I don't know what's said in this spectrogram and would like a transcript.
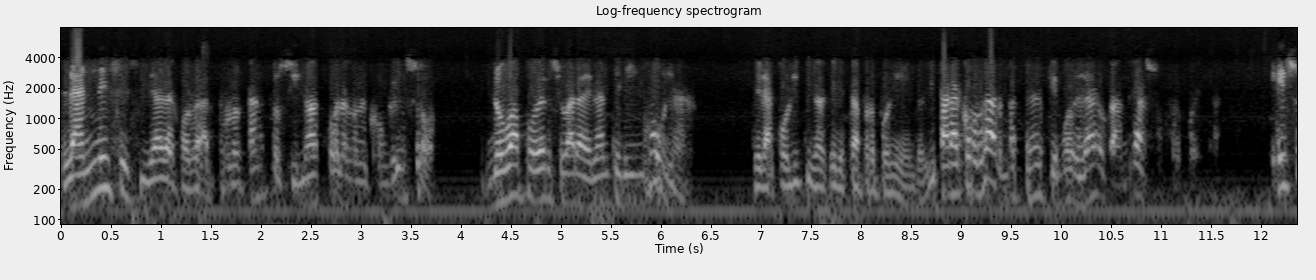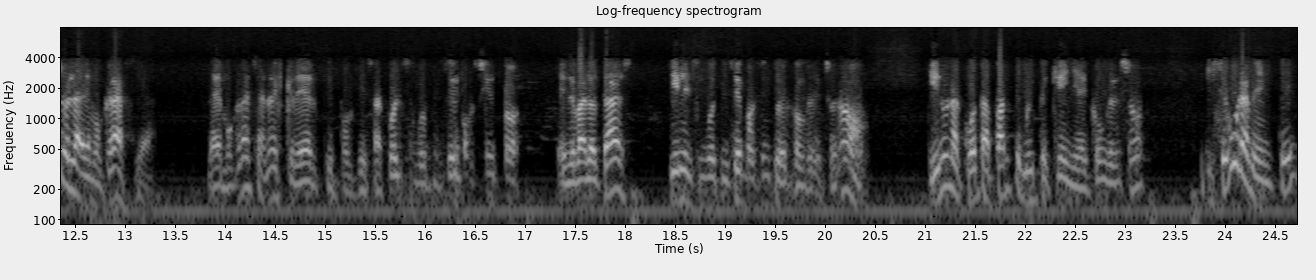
la necesidad de acordar. Por lo tanto, si no acuerda con el Congreso, no va a poder llevar adelante ninguna de las políticas que él está proponiendo. Y para acordar va a tener que moderar o cambiar sus propuestas. Eso es la democracia. La democracia no es creer que porque sacó el 56% en el balotaje, tiene el 56% del Congreso. No, tiene una cuota aparte muy pequeña del Congreso y seguramente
